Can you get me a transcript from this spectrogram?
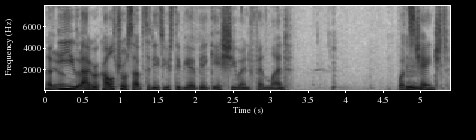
Now, yeah, EU agricultural subsidies used to be a big issue in Finland. What's hmm. changed?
